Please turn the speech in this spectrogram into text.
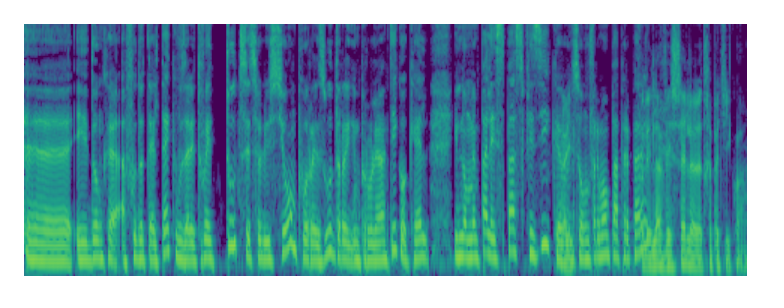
et donc à Food Hotel Tech, vous allez trouver toutes ces solutions pour résoudre une problématique auquelle ils n'ont même pas l'espace physique. Ils sont vraiment pas préparés. Il faut des lave-vaisselle euh, très petits, quoi.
